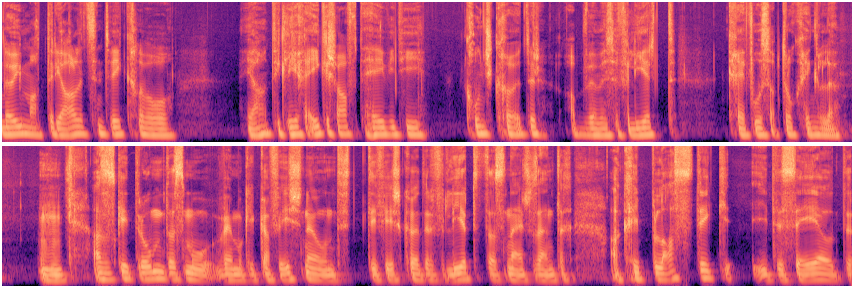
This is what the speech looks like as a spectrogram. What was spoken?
neue Materialien zu entwickeln, die ja, die gleichen Eigenschaften haben wie die Kunstköder, aber wenn man sie verliert, keinen Fußabdruck hinterlassen. Mhm. Also es geht darum, dass man, wenn man fischen und die Fischköder verliert, dass dann schlussendlich auch kein Plastik in den See oder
